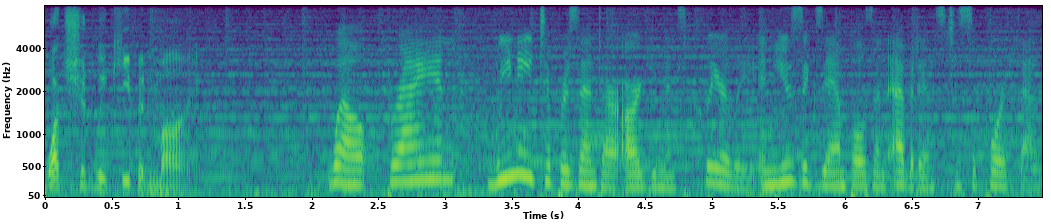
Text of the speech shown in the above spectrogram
what should we keep in mind? Well, Brian, we need to present our arguments clearly and use examples and evidence to support them.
